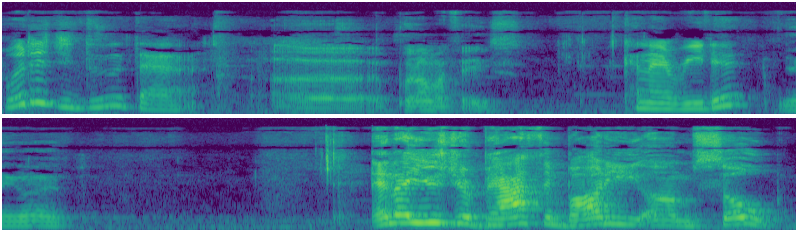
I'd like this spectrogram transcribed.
What did you do with that? Uh, put on my face. Can I read it? Yeah, go ahead. And I used your bath and body um soap.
